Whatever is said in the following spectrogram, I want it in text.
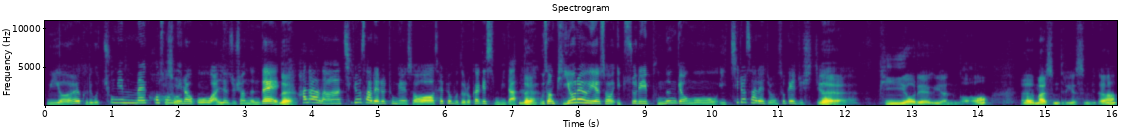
위열, 그리고 충인맥 허손이라고 알려주셨는데 네. 하나하나 치료 사례를 통해서 살펴보도록 하겠습니다. 네. 우선 비열에 의해서 입술이 붓는 경우 이 치료 사례 좀 소개해 주시죠. 네. 비열에 의한 거 에, 말씀드리겠습니다.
